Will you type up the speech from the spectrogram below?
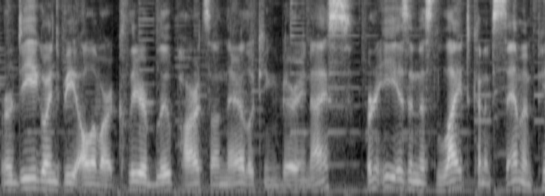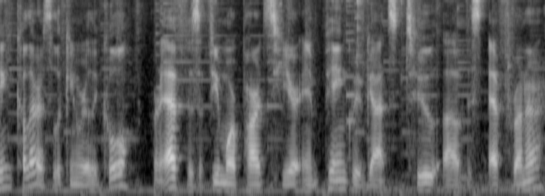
Runner D going to be all of our clear blue parts on there, looking very nice. Runner E is in this light kind of salmon pink color, it's looking really cool. Runner F is a few more parts here in pink, we've got two of this F runner.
